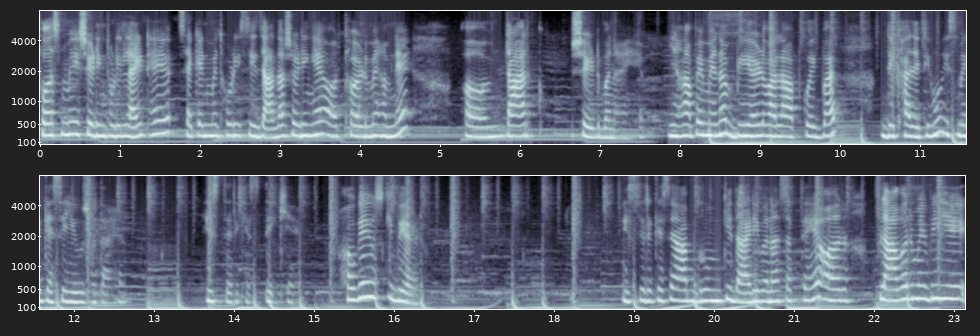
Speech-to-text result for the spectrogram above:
फ़र्स्ट में शेडिंग थोड़ी लाइट है सेकंड में थोड़ी सी ज़्यादा शेडिंग है और थर्ड में हमने डार्क शेड बनाए हैं। यहाँ पे मैं ना बियर्ड वाला आपको एक बार दिखा देती हूँ, इसमें कैसे यूज़ होता है। इस तरीके से देखिए, हो गई उसकी बियर्ड इस तरीके से आप ग्रूम की दाढ़ी बना सकते हैं और फ्लावर में भी ये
